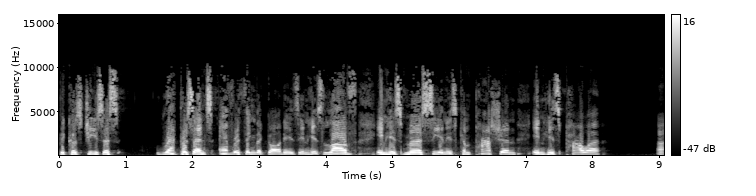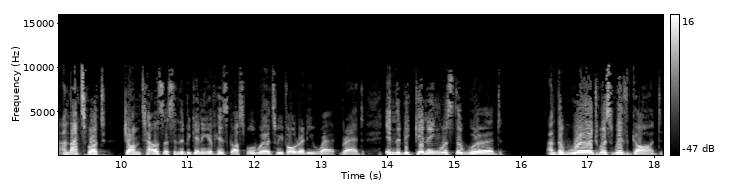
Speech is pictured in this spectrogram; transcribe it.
Because Jesus represents everything that God is in His love, in His mercy, in His compassion, in His power. Uh, and that's what John tells us in the beginning of his gospel, words we've already read. In the beginning was the Word, and the Word was with God,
